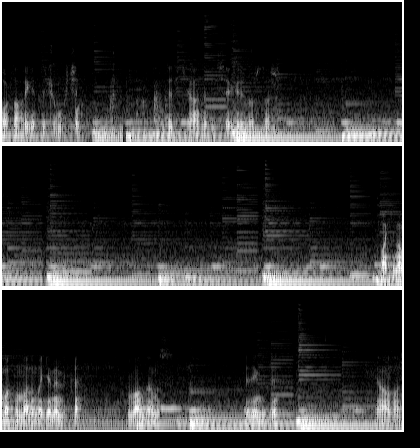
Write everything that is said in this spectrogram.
orta hareketli çubuk için sentetik yağ dedik sevgili dostlar. makine bakımlarında genellikle kullandığımız dediğim gibi yağlar.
